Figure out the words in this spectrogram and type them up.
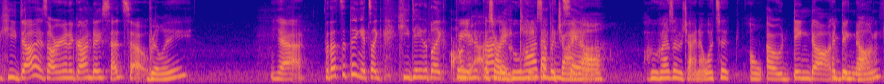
he does. Ariana Grande said so. really. Yeah. But that's the thing. It's like he dated like Ariana uh, Wait, Grande. sorry. Who Kate has a vagina? Who has a vagina? What's it? Oh, Oh, ding dong. a ding dong.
